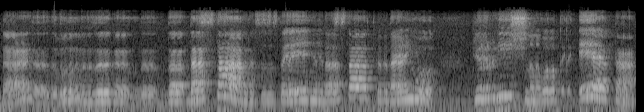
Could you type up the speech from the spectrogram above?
да, это, вот достаток, состояние достатка дает. Первично вот это,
